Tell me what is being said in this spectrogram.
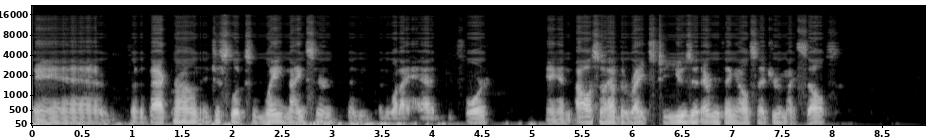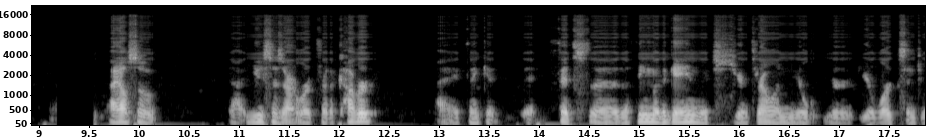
and for the background it just looks way nicer than, than what I had before and I also have the rights to use it everything else I drew myself I also uh, used his artwork for the cover I think it, it fits the, the theme of the game which you're throwing your, your, your works into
